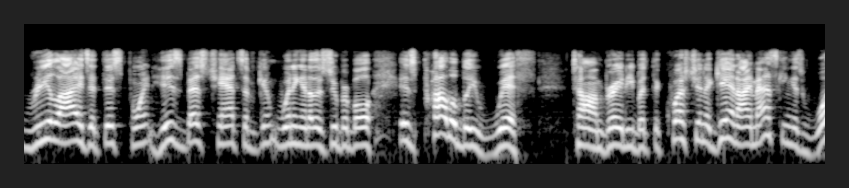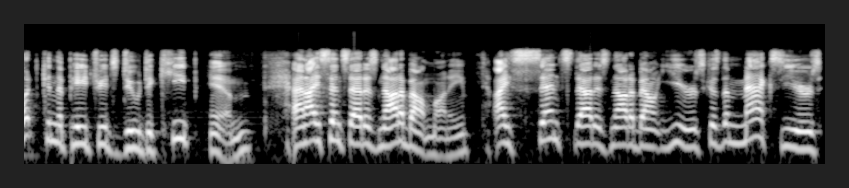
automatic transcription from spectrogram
realize at this point his best chance of winning another Super Bowl is probably with Tom Brady. But the question again I'm asking is what can the Patriots do to keep him? And I sense that is not about money. I sense that is not about years because the max years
